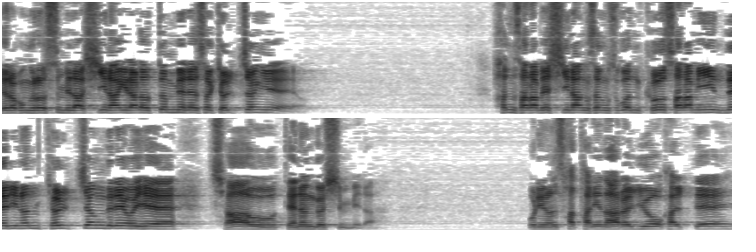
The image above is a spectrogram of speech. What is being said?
여러분 그렇습니다. 신앙이란 어떤 면에서 결정이에요. 한 사람의 신앙 성숙은 그 사람이 내리는 결정들에 의해 좌우되는 것입니다. 우리는 사탄이 나를 유혹할 때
